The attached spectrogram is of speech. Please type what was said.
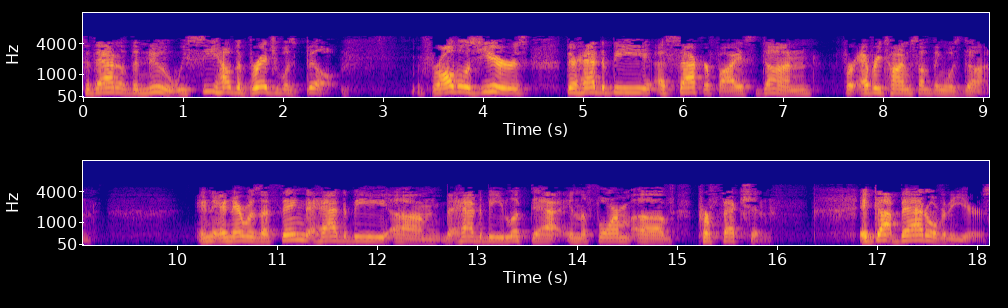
to that of the new. We see how the bridge was built. For all those years, there had to be a sacrifice done for every time something was done. And, and there was a thing that had to be um, that had to be looked at in the form of perfection. It got bad over the years.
